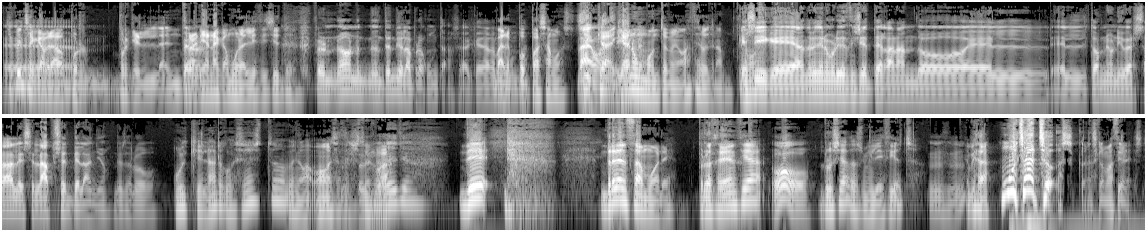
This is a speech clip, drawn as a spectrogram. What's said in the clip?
Yo pensé que Eh, hablaba por, porque entraría Nakamura el 17. Pero no, no, no entendió la pregunta. O sea, que era la Vale, pregunta. pues pasamos. Da Sí, igual, quedan un montón, venga, vamos a hacer otra. Que sí, que Android número 17 ganando el, el torneo universal es el upset del año, desde luego. Uy, qué largo es esto. Venga, vamos a hacer esto. Venga, va. ella. De Ren Zamore. Procedencia ¡Oh! Rusia 2018. Ujú. Empieza, muchachos, con exclamaciones.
